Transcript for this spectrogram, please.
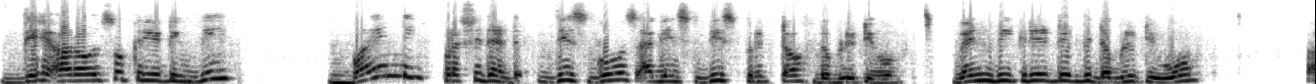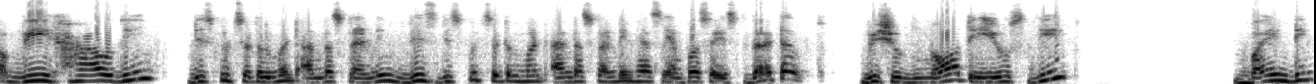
they are also creating the binding precedent. This goes against the spirit of WTO. When we created the WTO, uh, we have the dispute settlement understanding. This dispute settlement understanding has emphasized that uh, we should not use the binding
